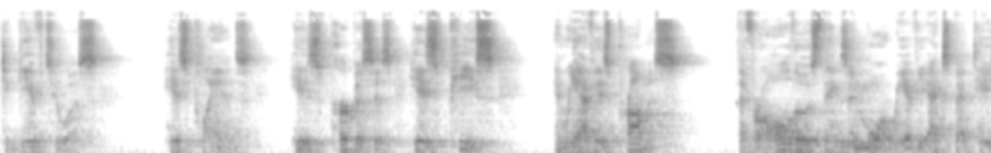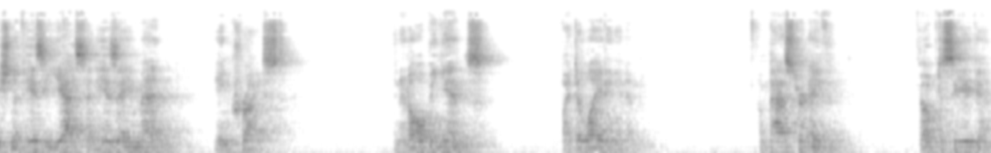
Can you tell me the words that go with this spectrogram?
to give to us his plans, his purposes, his peace, and we have his promise that for all those things and more, we have the expectation of his yes and his amen in Christ. And it all begins by delighting in him. I'm Pastor Nathan. I hope to see you again.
